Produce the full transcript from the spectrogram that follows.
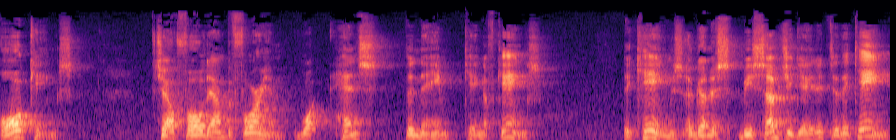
all kings shall fall down before him. What, hence, the name King of Kings. The kings are going to be subjugated to the king.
